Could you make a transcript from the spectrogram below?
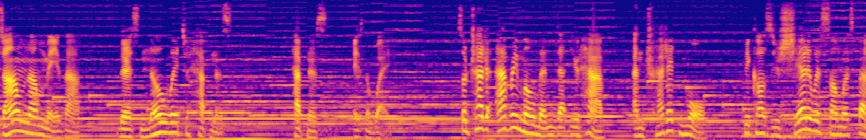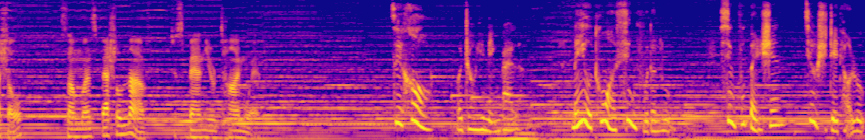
dawned on me that there is no way to happiness. Happiness is the way. So treasure every moment that you have and treasure it more Because you shared it with someone special, someone special enough to spend your time with. 最后，我终于明白了，没有通往幸福的路，幸福本身就是这条路。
